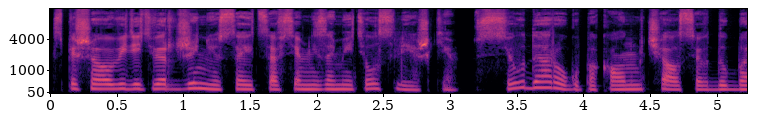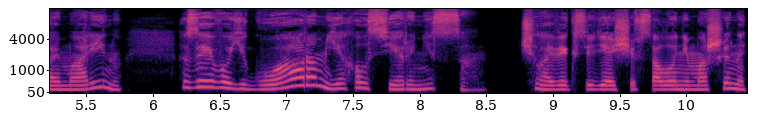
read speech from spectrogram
Спеша увидеть Вирджинию, Саид совсем не заметил слежки. Всю дорогу, пока он мчался в Дубай-Марину, за его ягуаром ехал серый Ниссан. Человек, сидящий в салоне машины,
